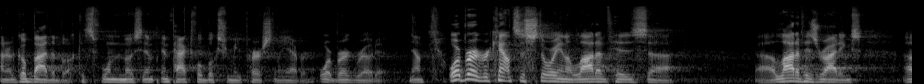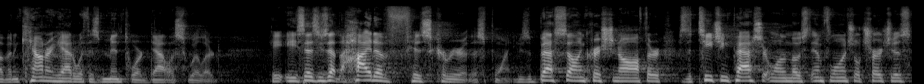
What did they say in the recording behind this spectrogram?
I don't know, go buy the book. It's one of the most impactful books for me personally ever. Ortberg wrote it. Now, Ortberg recounts this story in a lot of his uh, a lot of his writings of an encounter he had with his mentor, Dallas Willard. He, he says he's at the height of his career at this point. He's a best selling Christian author, he's a teaching pastor at one of the most influential churches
